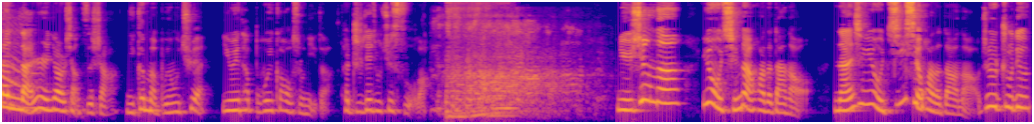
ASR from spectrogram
但男人要是想自杀，你根本不用劝，因为他不会告诉你的，他直接就去死了。女性呢，拥有情感化的大脑，男性拥有机械化的大脑，这就注定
